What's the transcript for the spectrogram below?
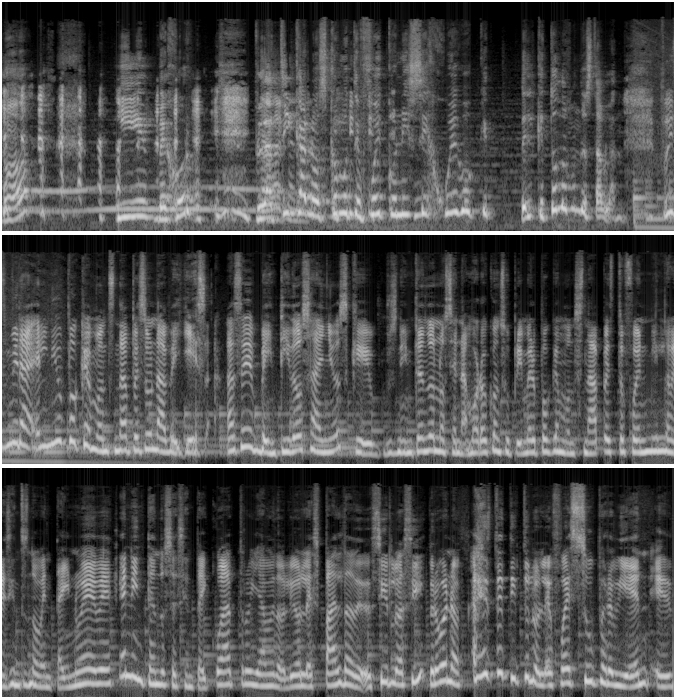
yo. Y mejor platícanos cómo te fue con ese juego que, del que todo el mundo está hablando. Pues mira, el New Pokémon Snap es una belleza. Hace 22 años que pues, Nintendo nos enamoró con su primer Pokémon Snap. Esto fue en 1999, en Nintendo 64. Ya me dolió la espalda de decirlo así. Pero bueno, a este título le fue súper bien. eh,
